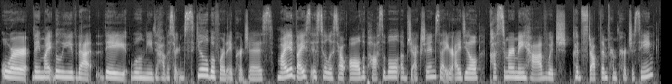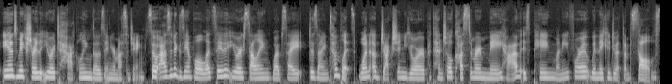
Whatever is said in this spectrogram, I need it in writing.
or they might believe that they will need to have a certain skill before they purchase. My advice is to list out all the possible objections that your ideal customer may have, which could stop them from purchasing, and make sure that you are tackling those in your messaging. So, as an example, let's say that you are selling website design templates. One objection your potential customer may have is paying money for it when they can do it themselves.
